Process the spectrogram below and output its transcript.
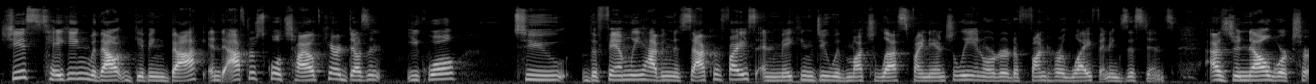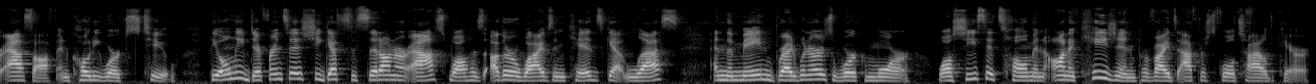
She is taking without giving back, and after school childcare doesn't equal to the family having to sacrifice and making do with much less financially in order to fund her life and existence, as Janelle works her ass off and Kody works too. The only difference is she gets to sit on her ass while his other wives and kids get less, and the main breadwinners work more while she sits home and on occasion provides after school childcare.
